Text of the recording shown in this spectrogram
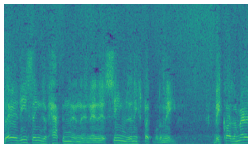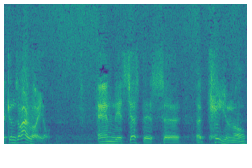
There, these things have happened, and, and, and it seems inexplicable to me, because Americans are loyal, and it's just this uh, occasional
